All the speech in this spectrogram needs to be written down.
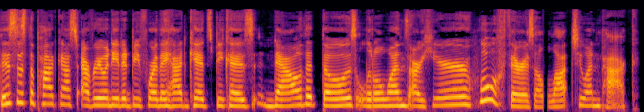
This is the podcast everyone needed before they had kids because now that those little ones are here, whew, there is a lot to unpack.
